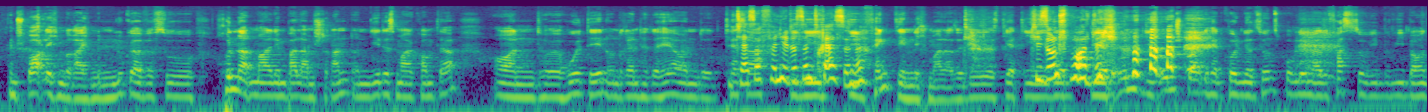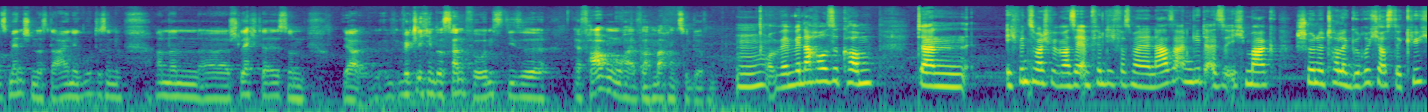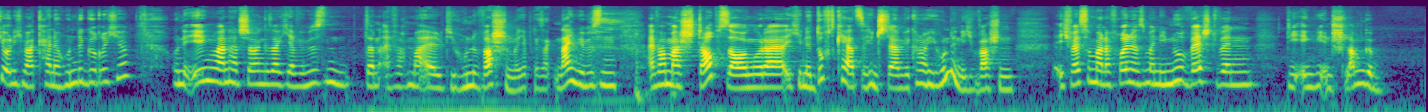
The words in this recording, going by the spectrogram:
im sportlichen Bereich. Mit dem Luca wirfst du 100 Mal den Ball am Strand und jedes Mal kommt er und äh, holt den und rennt hinterher und äh, Tessa, Tessa verliert das die, Interesse, die, die ne? fängt den nicht mal. Also die, ist- die hat die, Die ist die hat- unsportlich. Die, hat un, die ist unsportlich, hat Koordinationsprobleme, also fast so wie, wie bei uns Menschen, dass der eine gut ist und der anderen äh, schlechter ist und ja, wirklich interessant für uns, diese Erfahrung auch einfach machen zu dürfen. Und wenn wir nach Hause kommen, dann. Ich bin zum Beispiel immer sehr empfindlich, was meine Nase angeht. Also ich mag schöne, tolle Gerüche aus der Küche und ich mag keine Hundegerüche. Und irgendwann hat Stefan gesagt, ja, wir müssen dann einfach mal die Hunde waschen. Und ich habe gesagt, nein, wir müssen einfach mal Staubsaugen oder hier eine Duftkerze hinstellen. Wir können doch die Hunde nicht waschen. Ich weiß von meiner Freundin, dass man die nur wäscht, wenn die irgendwie in Schlamm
